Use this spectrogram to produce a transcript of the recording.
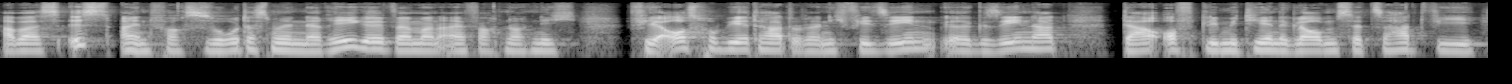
Aber es ist einfach so, dass man in der Regel, wenn man einfach noch nicht viel ausprobiert hat oder nicht viel sehen, äh, gesehen hat, da oft limitierende Glaubenssätze hat, wie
